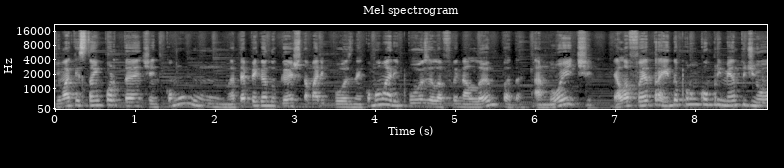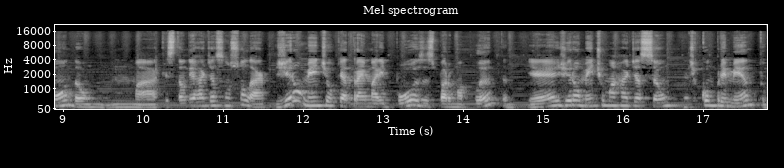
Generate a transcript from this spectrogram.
E uma questão importante, gente, como um, até pegando o gancho da mariposa, né? Como a mariposa ela foi na lâmpada à noite, ela foi atraída por um comprimento de onda, uma questão de radiação solar. Geralmente, o que atrai mariposas para uma planta é geralmente uma radiação de comprimento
